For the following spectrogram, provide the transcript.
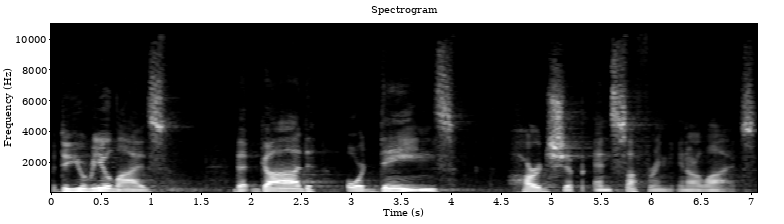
But do you realize that God ordains hardship and suffering in our lives?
